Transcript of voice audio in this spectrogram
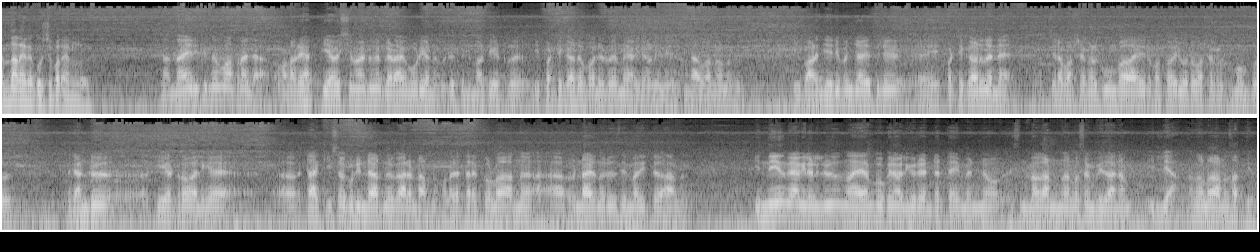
എന്താണ് അതിനെക്കുറിച്ച് പറയാനുള്ളത്? നന്നായിരിക്കുന്നത് മാത്രമല്ല വളരെ അത്യാവശ്യമായിട്ടൊരു ഘടകം കൂടിയാണ് ഒരു സിനിമാ തിയേറ്റർ ഈ പട്ടിക്കാട് പോലെയുള്ള മേഖലകളിൽ ഉണ്ടാവാന്നുള്ളത് ഈ പഴഞ്ചേരി പഞ്ചായത്തിൽ ഈ പട്ടിക്കാട് തന്നെ ചില വർഷങ്ങൾക്ക് മുമ്പ് അതായത് ഒരു പത്തോ ഇരുപതോ വർഷങ്ങൾക്ക് മുമ്പ് രണ്ട് തിയേറ്ററോ അല്ലെങ്കിൽ ടാക്കീസോ കൂടി ഉണ്ടായിരുന്ന ഒരു കാലം ഉണ്ടായിരുന്നു. വളരെ തിരക്കുള്ള അന്ന് ഉണ്ടായിരുന്ന ഒരു സിനിമ തിയേറ്ററാണ് ഇന്ന് മേഖലകളിൽ ഒരു നേരം പോക്കിനോ അല്ലെങ്കിൽ ഒരു എന്റർടൈൻമെന്റിനോ സിനിമ കാണുന്നുള്ള സംവിധാനം ഇല്ല എന്നുള്ളതാണ് സത്യം.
